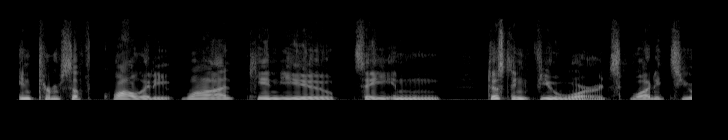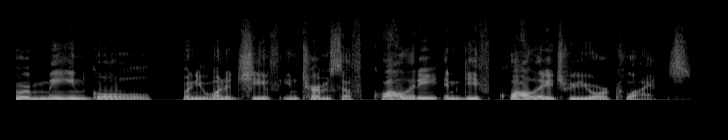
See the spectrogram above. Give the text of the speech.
In terms of quality, what can you say in just in few words? What is your main goal when you want to achieve in terms of quality and give quality to your clients?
